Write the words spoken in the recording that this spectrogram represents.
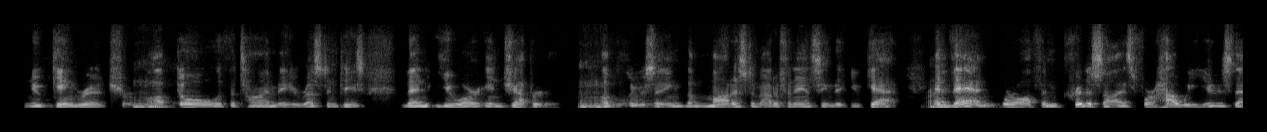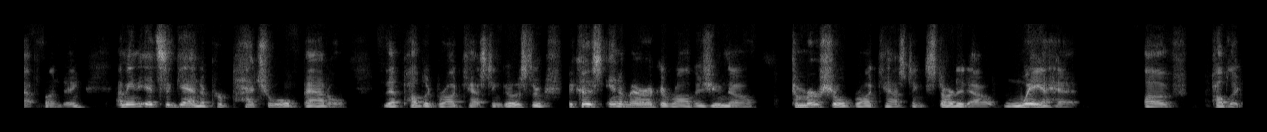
Newt Gingrich or Mhm. Bob Dole at the time, may he rest in peace, then you are in jeopardy Mhm. of losing the modest amount of financing that you get. Right. And then we're often criticized for how we use that funding. I mean, it's again a perpetual battle that public broadcasting goes through because in America, Rob, as you know, commercial broadcasting started out way ahead of public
